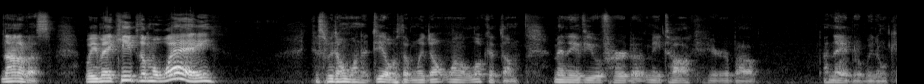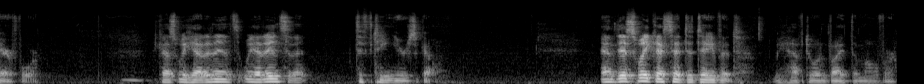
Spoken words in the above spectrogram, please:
None of us. We may keep them away, because we don't want to deal with them. We don't want to look at them. Many of you have heard uh, me talk here about a neighbor we don't care for because we had an inc- we had an incident 15 years ago. And this week I said to David, we have to invite them over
